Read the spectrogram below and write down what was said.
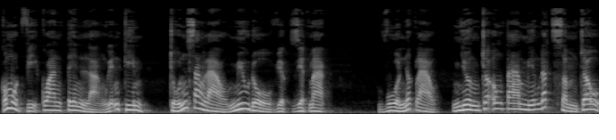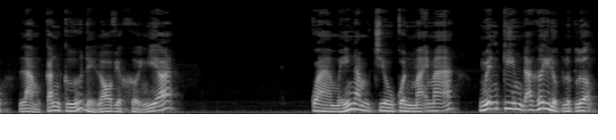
có một vị quan tên là Nguyễn Kim, trốn sang Lào mưu đồ việc diệt mạc. Vua nước Lào nhường cho ông ta miếng đất Sầm Châu làm căn cứ để lo việc khởi nghĩa. Qua mấy năm triều quân mãi mã, Nguyễn Kim đã gây được lực lượng,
